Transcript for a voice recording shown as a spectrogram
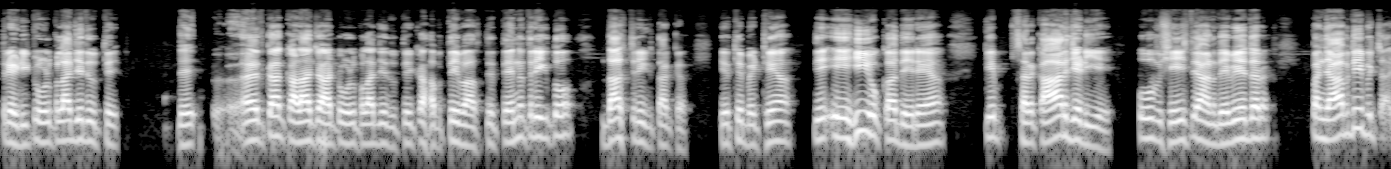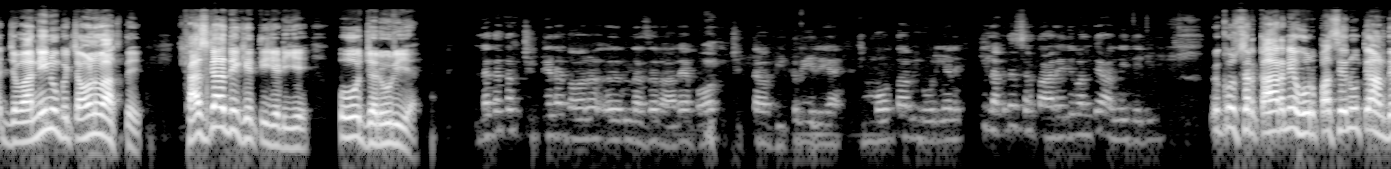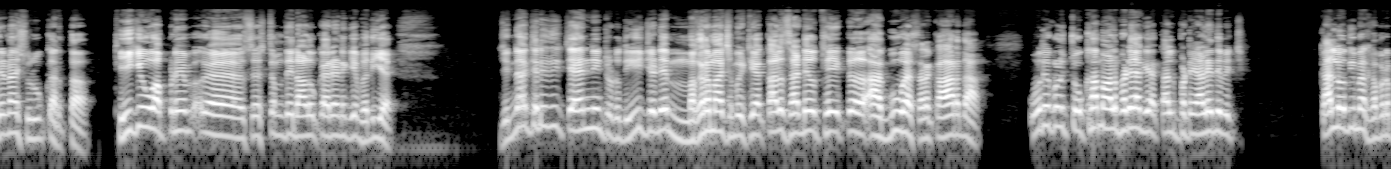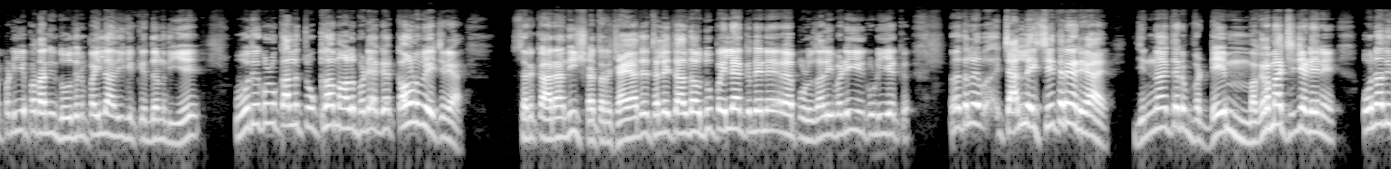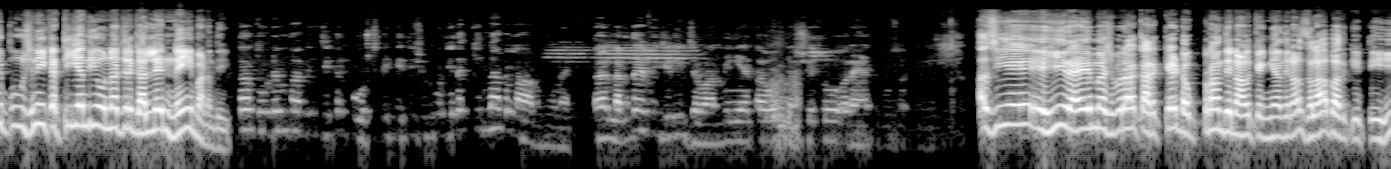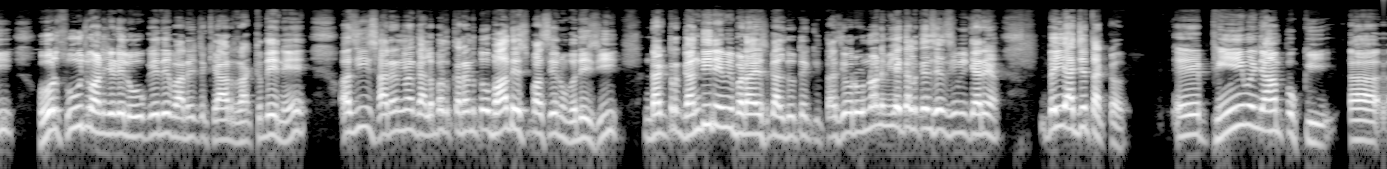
ਤਰੇੜੀ ਟੋਲ ਪਲਾਜ਼ੇ ਦੇ ਉੱਤੇ ਤੇ ਐਤਕਾਂ ਕਾਲਾ ਚਾਰ ਟੋਲ ਪਲਾਜ਼ੇ ਦੇ ਉੱਤੇ ਇੱਕ ਹਫ਼ਤੇ ਵਾਸਤੇ 3 ਤਰੀਕ ਤੋਂ 10 ਤਰੀਕ ਤੱਕ ਇੱਥੇ ਬੈਠੇ ਆ ਤੇ ਇਹੀ ਹੋਕਾ ਦੇ ਰਹੇ ਆ ਕਿ ਸਰਕਾਰ ਜਿਹੜੀ ਏ ਉਹ ਵਿਸ਼ੇਸ਼ ਧਿਆਨ ਦੇਵੇ ਇਧਰ। ਪੰਜਾਬ ਦੀ ਜਵਾਨੀ ਨੂੰ ਬਚਾਉਣ ਵਾਸਤੇ ਖਾਸ ਕਰ ਦੀ ਖੇਤੀ ਜਿਹੜੀ ਏ ਉਹ ਜ਼ਰੂਰੀ ਹੈ। ਲਗਾਤਾਰ ਚਿੱਟੇ ਦਾ ਦੌਰ ਅਹ, ਨਜ਼ਰ ਆ ਰਿਹਾ ਹੈ, ਬਹੁਤ ਚਿੱਟਾ ਵਿਕ ਵੀ ਰਿਹਾ ਹੈ, ਮੌਤਾਂ ਵੀ ਹੋ ਰਹੀਆਂ ਨੇ। ਕੀ ਲੱਗਦਾ ਸਰਕਾਰ ਇਹਦੇ ਵੱਲ ਧਿਆਨ ਨਹੀਂ ਦੇ ਰਹੀ ਵੇਖੋ ਸਰਕਾਰ ਨੇ ਹੋਰ ਪਾਸੇ ਨੂੰ ਧਿਆਨ ਦੇਣਾ ਸ਼ੁਰੂ ਕਰਤਾ। ਠੀਕ ਹੈ ਉਹ ਆਪਣੇ ਸਿਸਟਮ ਦੇ ਨਾਲ ਉਹ ਕਹਿ ਰਹਿਣਗੇ ਵਧੀਆ ਹੈ। ਜਿੰਨਾ ਚਿਰ ਦੀ ਚੈਨ ਨਹੀਂ ਟੁੱਟਦੀ ਜਿਹੜੇ ਮਗਰਮੱਛ ਬੈਠਿਆ ਕੱਲ ਸਾਡੇ ਉੱਥੇ ਇੱਕ ਆਗੂ ਹੈ ਸਰਕਾਰ ਦਾ ਉਹਦੇ ਕੋਲ ਚੋਖਾ ਮਾਲ ਫੜਿਆ ਗਿਆ ਕੱਲ ਪਟਿਆਲੇ ਦੇ ਵਿੱਚ। ਕੱਲ ਉਹਦੀ ਮੈਂ ਖਬਰ ਪੜ੍ਹੀ ਹੈ, ਪਤਾ ਨਹੀਂ ਦੋ ਦਿਨ ਪਹਿਲਾਂ ਦੀ ਕਿ ਕਿਦਣ ਦੀ ਏ। ਉਹਦੇ ਕੋਲ ਕੱਲ ਚੋਖਾ ਮਾਲ ਫੜਿਆ ਗਿਆ, ਕੌਣ ਵੇਚ ਰਿਹਾ? ਸਰਕਾਰਾਂ ਦੀ ਛਤਰ ਛਾਇਆ ਦੇ ਥੱਲੇ ਚੱਲਦਾ, ਉਦੋਂ ਪਹਿਲਾਂ ਇੱਕ ਦਿਨ ਪੁਲਿਸ ਵਾਲੀ ਫੜੀ ਗਈ ਕੁੜੀ ਇੱਕ। ਮਤਲਬ ਚੱਲ ਇਸੇ ਤਰ੍ਹਾਂ ਰਿਹਾ ਹੈ, ਜਿੰਨਾ ਚਿਰ ਵੱਡੇ ਮਗਰਮੱਛ ਜਿਹੜੇ ਨੇ, ਉਹਨਾਂ ਦੀ ਪੂਛ ਨਹੀਂ ਕੱਟੀ ਜਾਂਦੀ, ਉਹਨਾਂ ਚਿਰ ਗੱਲ ਇਹ ਨਹੀਂ ਬਣਦੀ। ਤੁਹਾਡੇ ਮੁਤਾਬਿਕ ਜੇਕਰ ਪੋਸਟ ਦੀ ਕੀਤੀ ਸ਼ੁਰੂ ਹੋ ਜਾਏ ਤਾਂ ਕਿੰਨਾ ਕੁ ਲਾਭ ਹੋਣਾ ਹੈ? ਤਾਂ ਲੱਗਦਾ ਹੈ ਵੀ ਜਿਹੜੀ ਜਵਾਨੀ ਹੈ, ਤਾਂ ਉਹ ਨਸ਼ੇ ਤੋਂ ਰਹਿਤ ਅਸੀਂ ਇਹ ਇਹੀ ਰਾਏ ਮਸ਼ਵਰਾ ਕਰਕੇ ਡਾਕਟਰਾਂ ਦੇ ਨਾਲ, ਕਈਆਂ ਦੇ ਨਾਲ ਸਲਾਹਬਾਤ ਕੀਤੀ ਸੀ। ਹੋਰ ਸੂਝਵਾਨ ਜਿਹੜੇ ਲੋਕ ਇਹਦੇ ਬਾਰੇ ਚ ਖਿਆਲ ਰੱਖਦੇ ਨੇ, ਅਸੀਂ ਸਾਰਿਆਂ ਨਾਲ ਗੱਲਬਾਤ ਕਰਨ ਤੋਂ ਬਾਅਦ ਇਸ ਪਾਸੇ ਨੂੰ ਵਧੇ ਸੀ। ਡਾਕਟਰ ਗਾਂਧੀ ਨੇ ਵੀ ਬੜਾ ਇਸ ਗੱਲ ਦੇ ਉੱਤੇ ਕੀਤਾ ਸੀ ਔਰ ਉਹਨਾਂ ਨੇ ਵੀ ਇਹ ਗੱਲ ਕਹੀ ਸੀ, ਅਸੀਂ ਵੀ ਕਹਿ ਰਹੇ ਹਾਂ ਬਈ ਅੱਜ ਤੱਕ ਇਹ ਫੀਮ ਜਾਂ ਭੁੱਕੀ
